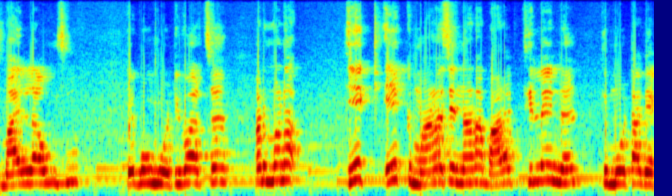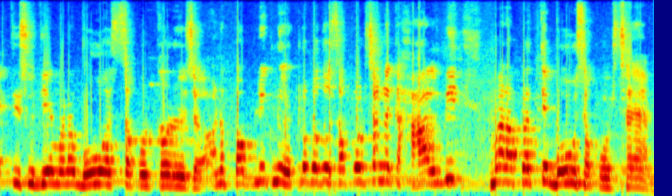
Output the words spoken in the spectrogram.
સ્માઇલ લાવું છું, એ બહુ મોટી વાત છે. અને મને એક એક માણસે નાના બાળકથી લઈને તે મોટા વ્યક્તિ સુધી મને બહુ જ સપોર્ટ કર્યો છે. અને પબ્લિકનો એટલો બધો સપોર્ટ છે ને કે હાલ બી મારા પ્રત્યે બહુ સપોર્ટ છે એમ.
